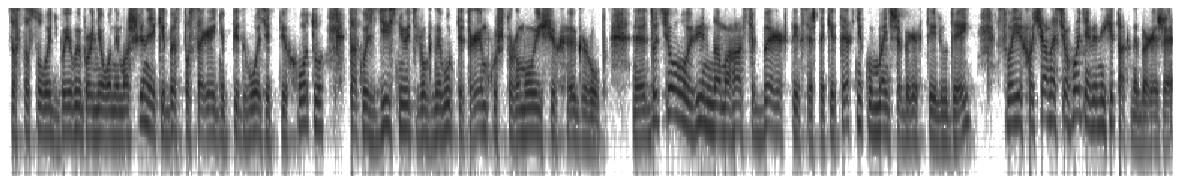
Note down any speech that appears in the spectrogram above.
застосовують бойові броньовані машини, які безпосередньо підвозять піхоту, також здійснюють вогневу підтримку штурмуючих груп. Е, До цього він намагався берегти все ж таки техніку, менше берегти людей своїх. Хоча на сьогодні він їх і так не береже.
